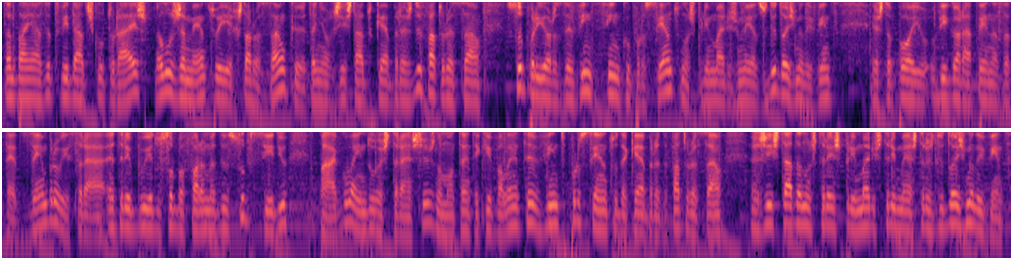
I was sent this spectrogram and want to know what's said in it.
também às atividades culturais, alojamento e restauração que tenham registrado quebras de faturação superiores a 25% nos primeiros meses de 2020. Este apoio vigora apenas até dezembro e será atribuído sob a forma de subsídio pago em duas tranches no montante equivalente a 20% da quebra de faturação registada nos três primeiros trimestres de 2020.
